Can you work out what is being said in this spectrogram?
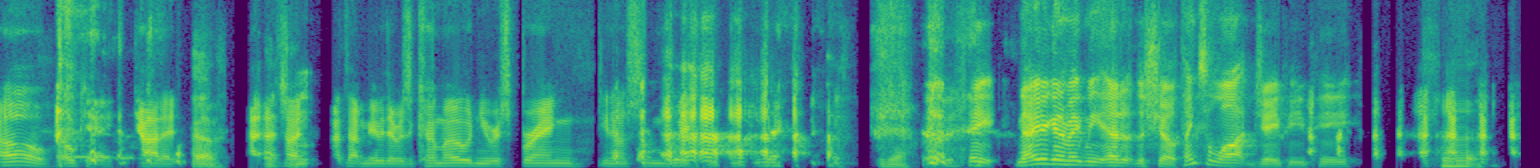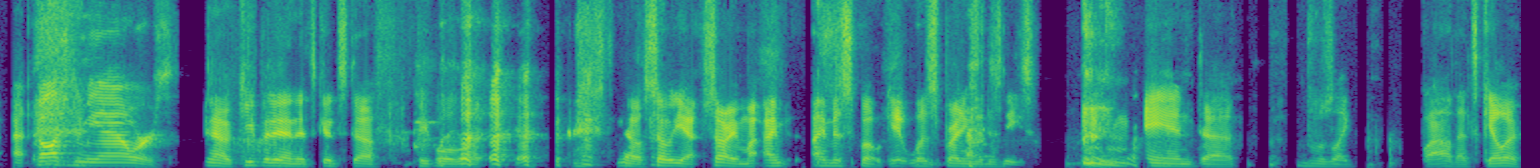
Oh, okay, got it. Oh, I, I thought right. I thought maybe there was a commode and you were spraying, you know, some. wick or something there. yeah. hey, now you're gonna make me edit the show. Thanks a lot, JPP. Costing me hours. no, keep it in. It's good stuff. People will love it. no so yeah sorry my, I, I misspoke it was spreading the disease and uh was like wow that's killer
